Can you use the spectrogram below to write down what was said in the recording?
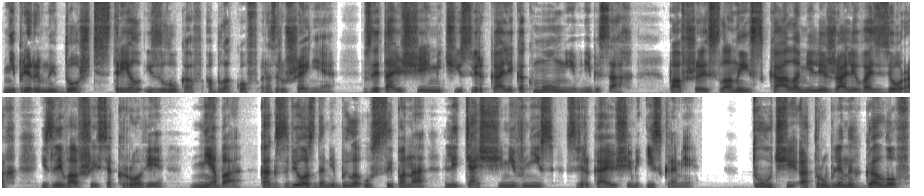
непрерывный дождь стрел из луков, облаков разрушения. Взлетающие мечи сверкали, как молнии в небесах. Павшие слоны скалами лежали в озерах, изливавшейся крови. Небо, как звездами, было усыпано летящими вниз сверкающими искрами. Тучи отрубленных голов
